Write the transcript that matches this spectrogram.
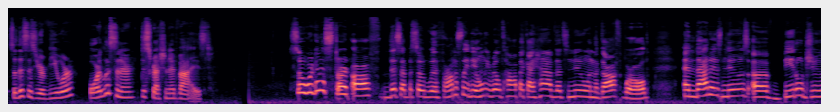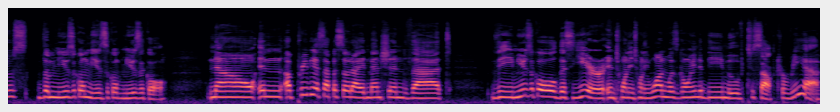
So this is your viewer or listener discretion advised. So, we're going to start off this episode with honestly the only real topic I have that's new in the goth world, and that is news of Beetlejuice, the musical, musical, musical. Now, in a previous episode, I had mentioned that the musical this year in 2021 was going to be moved to South Korea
